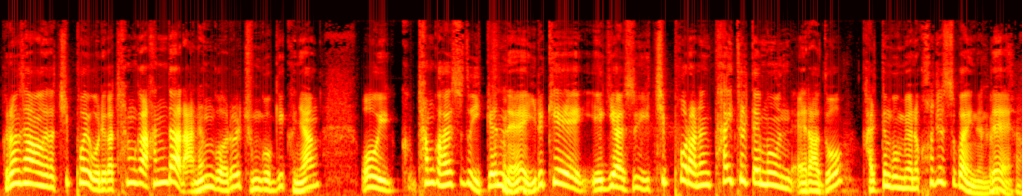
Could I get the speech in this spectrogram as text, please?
그런 상황에서 Chip Four에 우리가 참가한다라는 거를 중국이 그냥 어그 참가할 수도 있겠네 이렇게 얘기할 수 이 Chip Four라는 타이틀 때문에라도 갈등 국면은 커질 수가 있는데 그렇죠.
